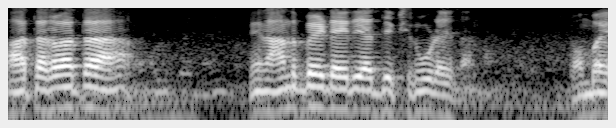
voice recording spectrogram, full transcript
ఆ తర్వాత నేను ఆంధ్రప్రదేశ్ డైరీ అధ్యక్షుని కూడా అయినాను. తొంభై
